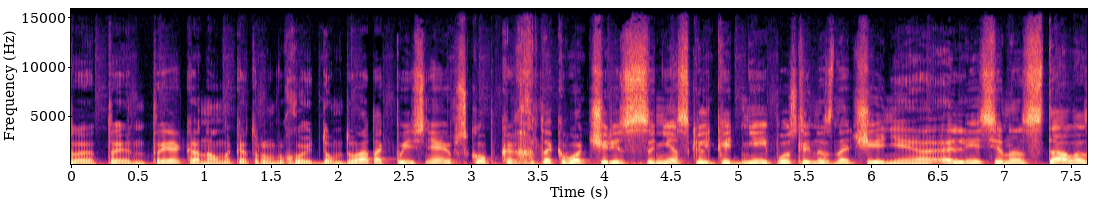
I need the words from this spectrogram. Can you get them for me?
э, ТНТ, канал, на котором выходит «Дом-2», так поясняю в скобках. Так вот, через несколько дней после назначения Лесина стало...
